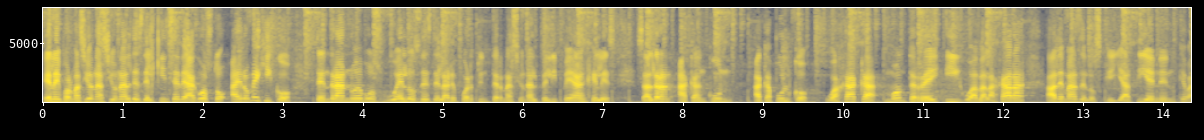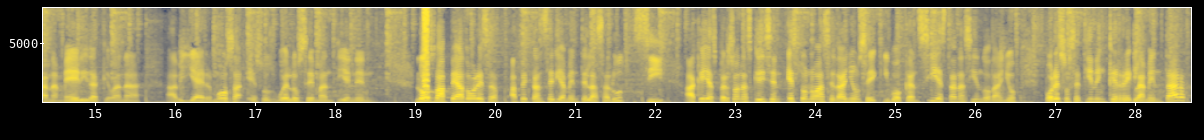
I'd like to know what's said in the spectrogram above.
En la información nacional, desde el 15 de agosto, Aeroméxico tendrá nuevos vuelos desde el Aeropuerto Internacional Felipe Ángeles. Saldrán a Cancún, Acapulco, Oaxaca, Monterrey y Guadalajara, además de los que ya tienen, que van a Mérida, que van a, a Villahermosa, esos vuelos se mantienen. ¿Los vapeadores afectan seriamente la salud? Sí. Aquellas personas que dicen esto no hace daño se equivocan, sí están haciendo daño, por eso se tienen que reglamentar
